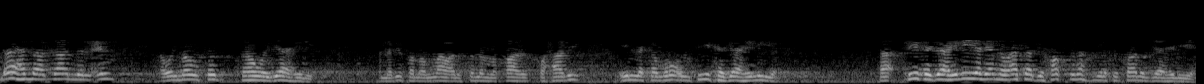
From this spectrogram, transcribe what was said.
مهما كان من العلم أو المنصب فهو جاهلي. النبي صلى الله عليه وسلم قال للصحابي إنك امرؤ فيك جاهلية. ففيك جاهلية؟ لأنه أتى بخصلة من خصال الجاهلية.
